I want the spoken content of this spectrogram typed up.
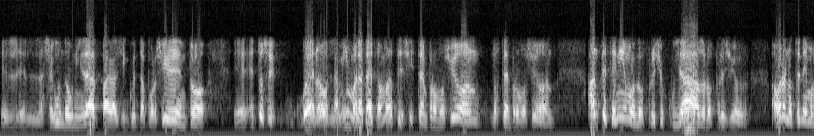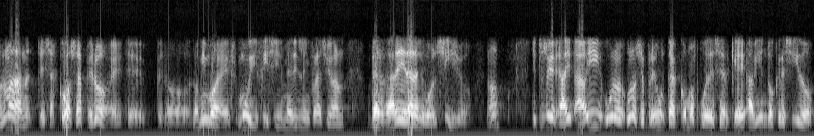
el, la segunda unidad paga el 50%, eh, entonces, bueno, la misma lata de tomate si está en promoción, no está en promoción. Antes teníamos los precios cuidados, los precios Ahora no tenemos más esas cosas, pero, este, pero lo mismo es muy difícil medir la inflación verdadera del bolsillo, ¿no? Y entonces ahí, uno, uno se pregunta cómo puede ser que habiendo crecido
